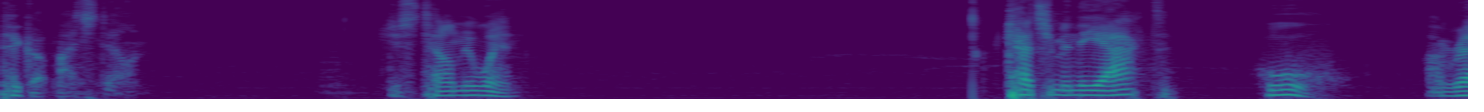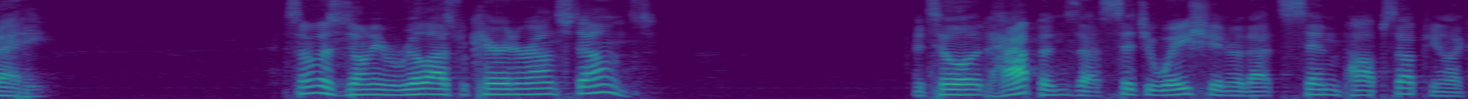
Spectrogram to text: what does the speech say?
Pick up my stone. Just tell me when. Catch him in the act. Ooh, I'm ready. Some of us don't even realize we're carrying around stones until it happens, that situation or that sin pops up, and you're like,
